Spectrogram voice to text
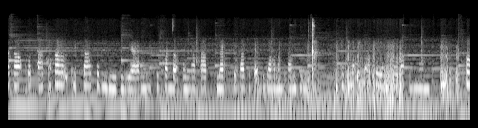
Kalau menurut aku kalau kita sendirian kita nggak punya partner kita tidak bisa menemukan cinta hidupnya itu ada yang kurang dengan itu.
